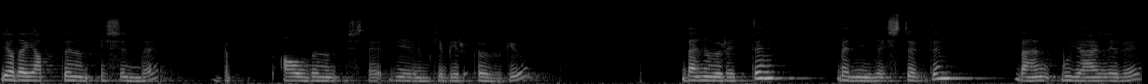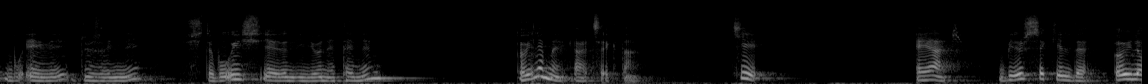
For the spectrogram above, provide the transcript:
Ya da yaptığın işinde aldığın işte diyelim ki bir övgü. Ben öğrettim, ben iyileştirdim, ben bu yerleri, bu evi, düzeni, işte bu iş yerini yönetenim. Öyle mi gerçekten? Ki eğer bir şekilde öyle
